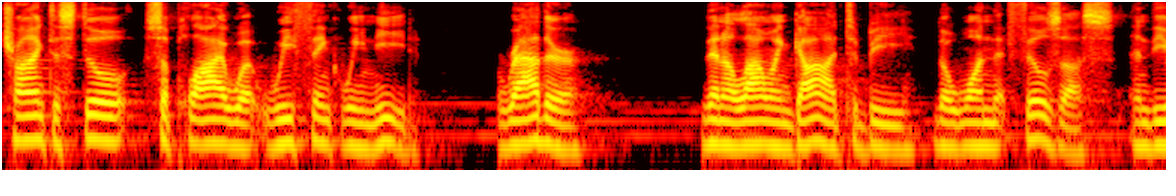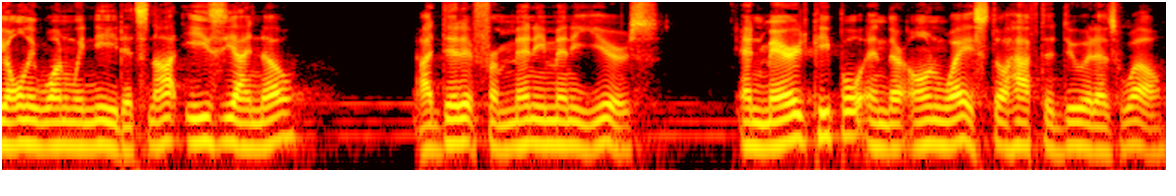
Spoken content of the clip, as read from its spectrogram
trying to still supply what we think we need, rather than allowing God to be the one that fills us and the only one we need. It's not easy, I know. I did it for many, many years. And married people, in their own way, still have to do it as well.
